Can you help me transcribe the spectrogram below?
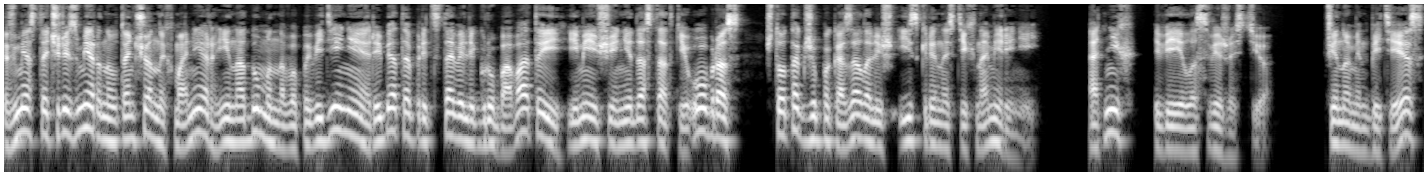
Вместо чрезмерно утонченных манер и надуманного поведения ребята представили грубоватый, имеющий недостатки образ, что также показало лишь искренность их намерений. От них веяло свежестью. Феномен BTS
